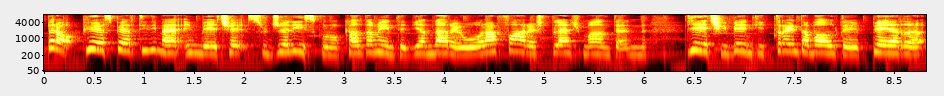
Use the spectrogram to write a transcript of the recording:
Però più esperti di me invece suggeriscono caldamente di andare ora a fare Splash Mountain 10, 20, 30 volte per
